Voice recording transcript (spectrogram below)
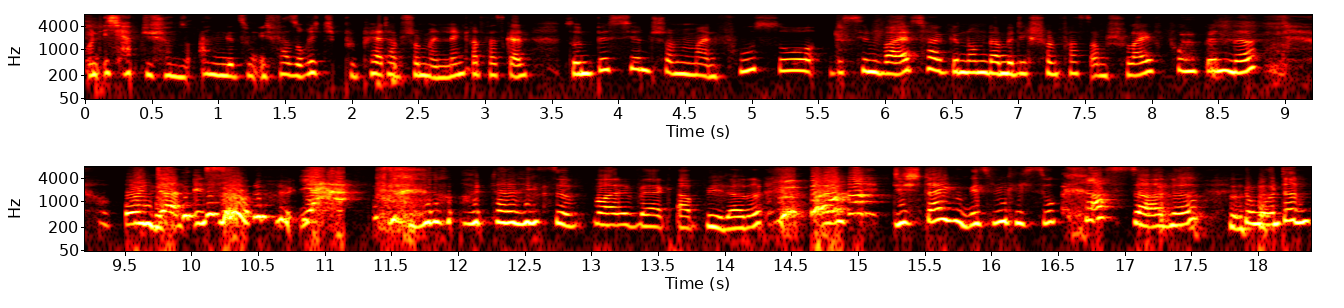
Und ich habe die schon so angezogen. Ich war so richtig prepared, habe schon mein Lenkrad festgehalten. So ein bisschen schon meinen Fuß so ein bisschen weiter genommen, damit ich schon fast am Schleifpunkt bin. Ne? Und dann ich so, ja! Und dann ich so voll bergab wieder. Ne? Die Steigung ist wirklich so krass da, ne? Und dann,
